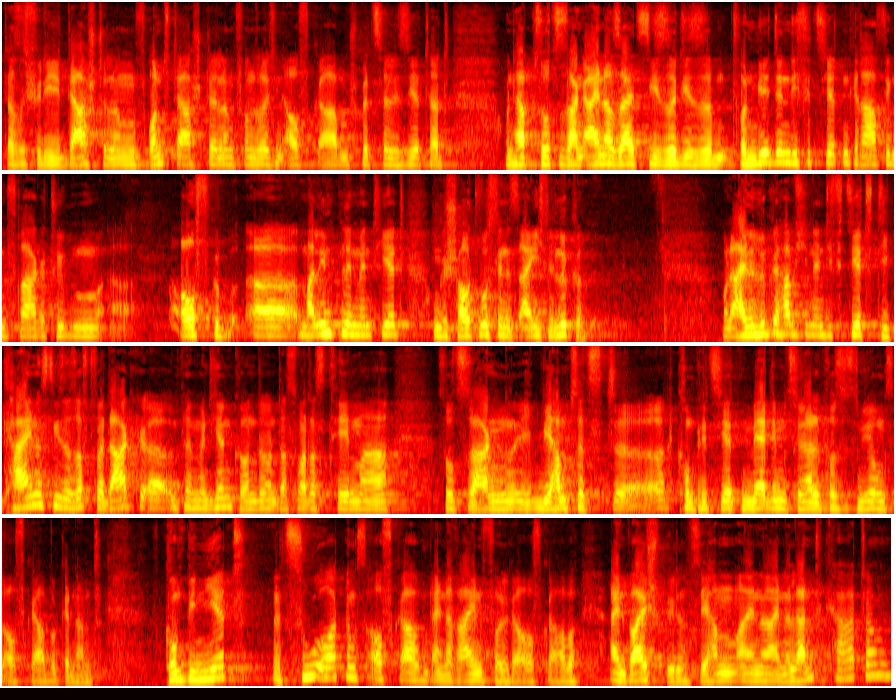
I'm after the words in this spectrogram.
das sich für die Darstellung, Frontdarstellung von solchen Aufgaben spezialisiert hat und habe sozusagen einerseits diese, diese von mir identifizierten Grafiken, Fragetypen äh, äh, mal implementiert und geschaut, wo ist denn jetzt eigentlich die Lücke. Und eine Lücke habe ich identifiziert, die keines dieser Software da äh, implementieren konnte und das war das Thema sozusagen, wir haben es jetzt äh, kompliziert, mehrdimensionale Positionierungsaufgabe genannt kombiniert eine Zuordnungsaufgabe mit einer Reihenfolgeaufgabe. Ein Beispiel, Sie haben eine, eine Landkarte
